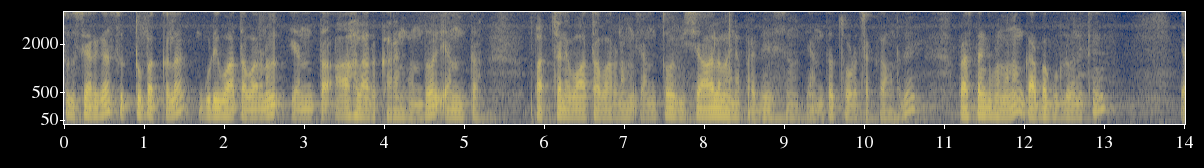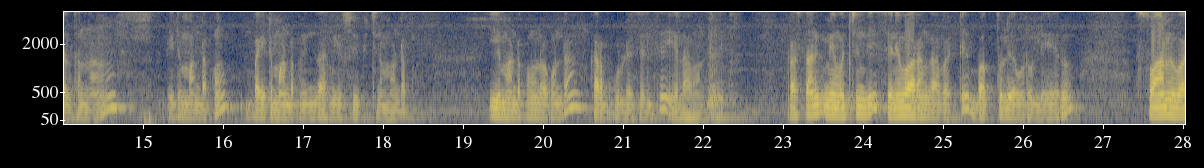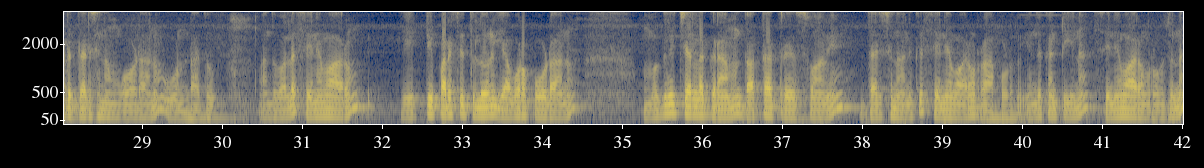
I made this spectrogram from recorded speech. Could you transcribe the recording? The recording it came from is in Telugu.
చూశారుగా చుట్టుపక్కల గుడి వాతావరణం ఎంత ఆహ్లాదకరంగా ఉందో ఎంత పచ్చని వాతావరణం ఎంతో విశాలమైన ప్రదేశం ఎంతో చూడచక్కగా ఉంటుంది. ప్రస్తుతానికి ఇప్పుడు మనం గర్భగుడిలోనికి వెళ్తున్నాము. ఇది మండపం బయట మండపం ఇందాక మీరు చూపించిన మండపం. ఈ మండపంలో కూడా గర్భగుడిలోకి వెళ్తే ఇలా ఉంటుంది. ప్రస్తుతానికి మేము వచ్చింది శనివారం కాబట్టి భక్తులు ఎవరు లేరు. స్వామివారి దర్శనం కూడాను ఉండదు. అందువల్ల శనివారం ఎట్టి పరిస్థితుల్లోనూ ఎవరు కూడాను మొగిలిచెర్ల గ్రామం దత్తాత్రేయ స్వామి దర్శనానికి శనివారం రాకూడదు. ఎందుకంటే ఈయన శనివారం రోజున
